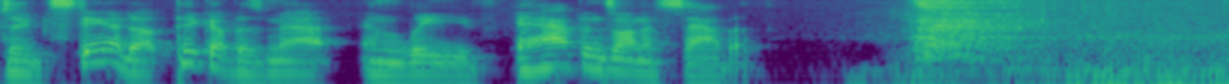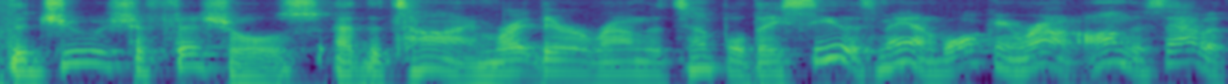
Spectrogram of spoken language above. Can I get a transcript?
to stand up, pick up his mat, and leave. It happens on a Sabbath. The Jewish officials at the time, right there around the temple, they see this man walking around on the Sabbath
